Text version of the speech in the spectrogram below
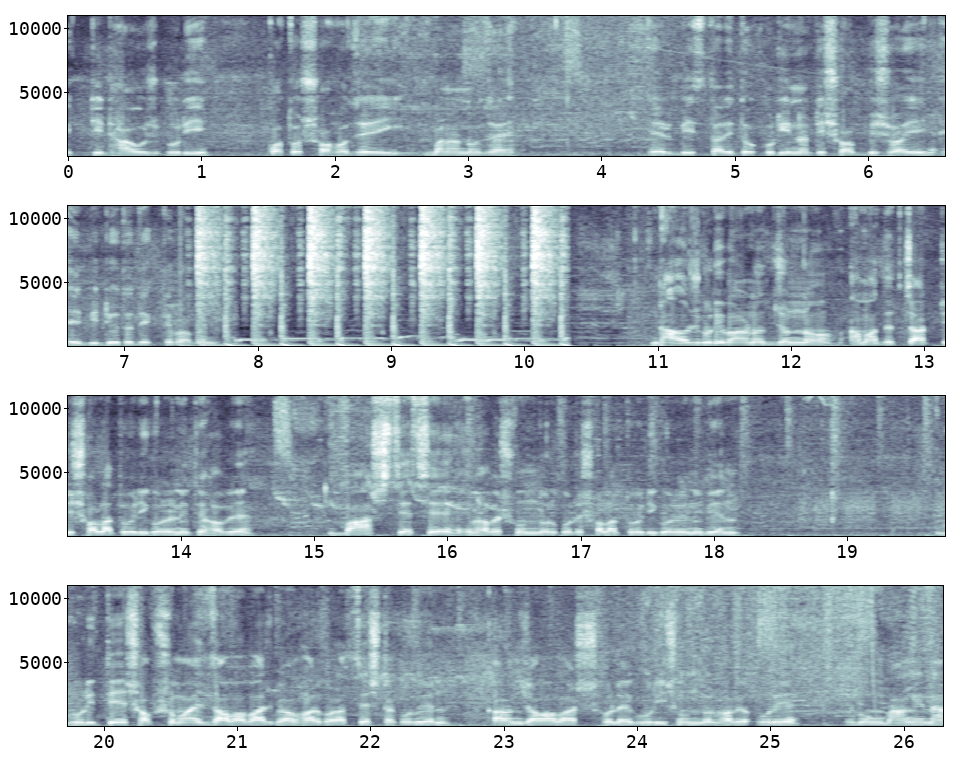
একটি ঢাউস ঘুড়ি কত সহজেই বানানো যায়। এর বিস্তারিত খুঁটিনাটি সব বিষয়ই এই ভিডিওতে দেখতে পাবেন। ঢাউস ঘুড়ি বানানোর জন্য আমাদের চারটি শলা তৈরি করে নিতে হবে। বাঁশ চেঁচে এভাবে সুন্দর করে শলা তৈরি করে নেবেন। ঘুড়িতে সবসময় বাঁশ ব্যবহার করার চেষ্টা করবেন, কারণ বাঁশ হলে ঘুড়ি সুন্দরভাবে ওড়ে এবং ভাঙে না।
